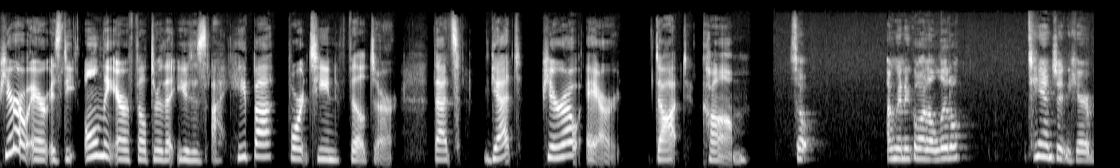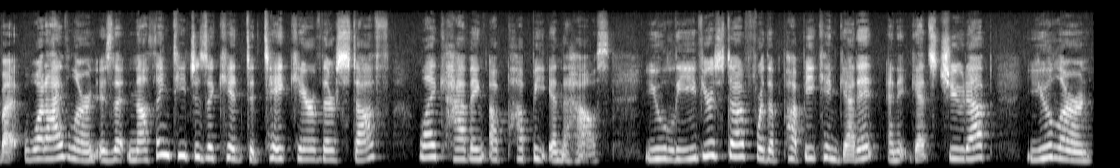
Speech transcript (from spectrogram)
Puro Air is the only air filter that uses a HEPA 14 filter. That's getpuroair.com. So I'm going to go on a little tangent here, but what I've learned is that nothing teaches a kid to take care of their stuff like having a puppy in the house. You leave your stuff where the puppy can get it and it gets chewed up. You learn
